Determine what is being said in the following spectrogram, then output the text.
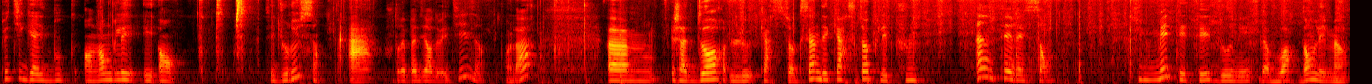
petit guidebook en anglais et en... C'est du russe Ah, je voudrais pas dire de bêtises. Voilà. Euh, j'adore le cardstock. C'est un des cardstocks les plus intéressants qui été donné d'avoir dans les mains.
